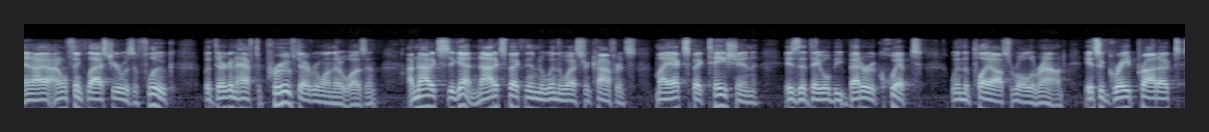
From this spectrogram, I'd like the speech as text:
And I, I, don't think last year was a fluke, but they're going to have to prove to everyone that it wasn't. I'm not, ex- again, not expecting them to win the Western Conference. My expectation is that they will be better equipped when the playoffs roll around. It's a great product.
